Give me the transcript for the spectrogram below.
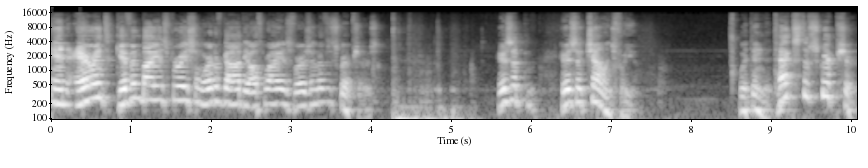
inerrant, given by inspiration word of God, the authorized version of the scriptures, Here's a, here's a challenge for you. Within the text of Scripture,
